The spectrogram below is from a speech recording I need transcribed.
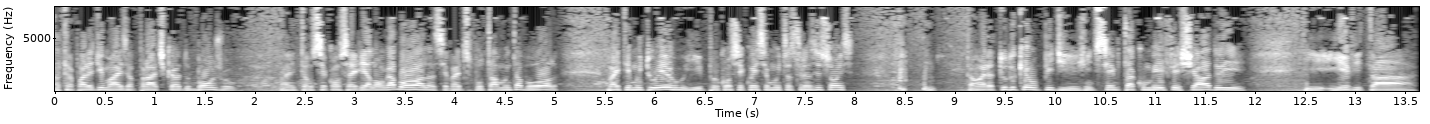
atrapalha demais a prática do bom jogo. Né? Então você consegue alongar a bola, você vai disputar muita bola, vai ter muito erro e por consequência muitas transições. Então era tudo que eu pedi. A gente sempre está com o meio fechado e, e, e evitar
